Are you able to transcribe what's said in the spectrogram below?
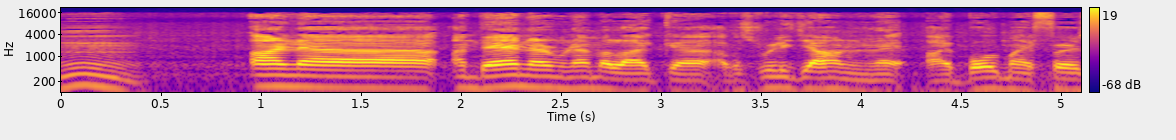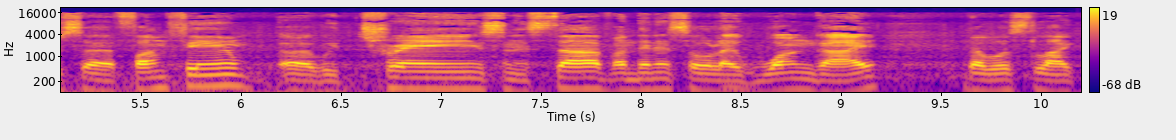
Mm. and uh, and then I remember like uh, I was really young and I, I bought my first uh, fun thing uh, with trains and stuff. And then I saw like one guy that was like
